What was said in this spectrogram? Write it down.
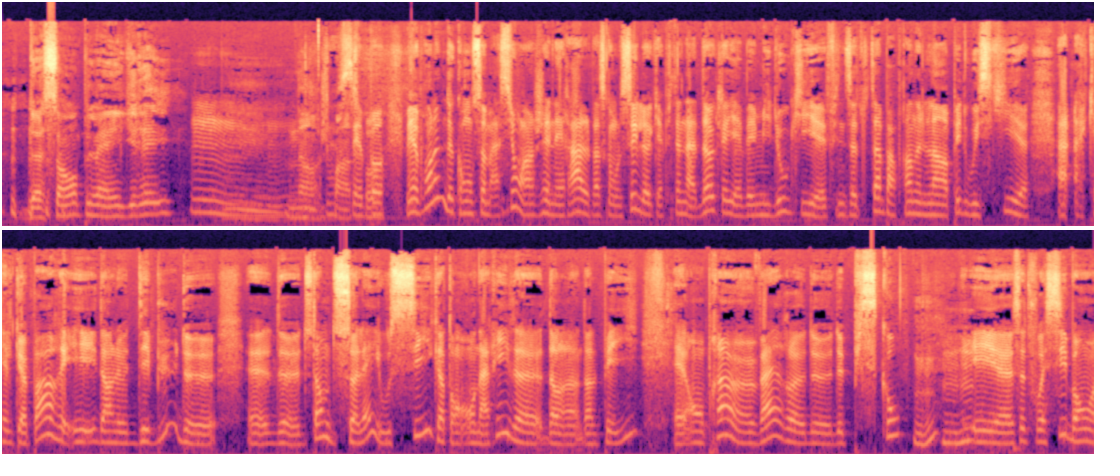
de son plein gré? non, je pense C'est pas. pas. Mais un problème de consommation en général, parce qu'on le sait, le capitaine Haddock, là, il y avait Milou qui euh, finissait tout le temps par prendre une lampée de whisky euh, à, à quelque part. Et, et dans le début de, euh, de- du temple du soleil aussi, quand on, on arrive dans, dans le pays, euh, on prend un verre de, de pisco. Et euh, cette fois-ci, bon,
